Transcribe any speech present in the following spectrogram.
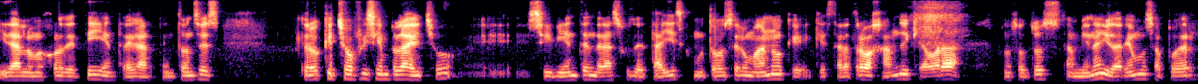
y dar lo mejor de ti y entregarte. Entonces, creo que Chofi siempre lo ha hecho, eh, si bien tendrá sus detalles como todo ser humano que, que, estará trabajando y que ahora nosotros también ayudaremos a poder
